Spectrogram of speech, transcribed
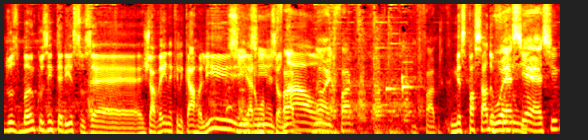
dos bancos inteiriços é, já vem naquele carro ali? era um é de opcional? fábrica. Não, é de fábrica. É fábrica. Mês passado O fui num- SS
